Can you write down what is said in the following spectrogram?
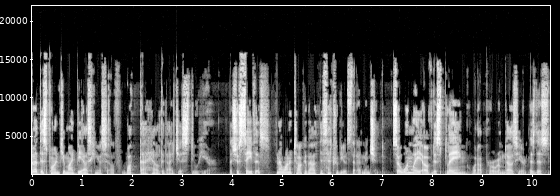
So at this point, you might be asking yourself, what the hell did I just do here? Let's just save this. And I want to talk about these attributes that I mentioned. So one way of displaying what our program does here is this,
